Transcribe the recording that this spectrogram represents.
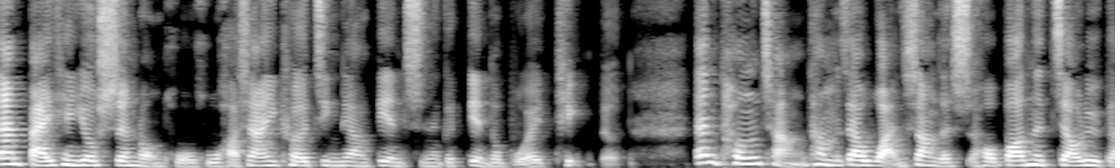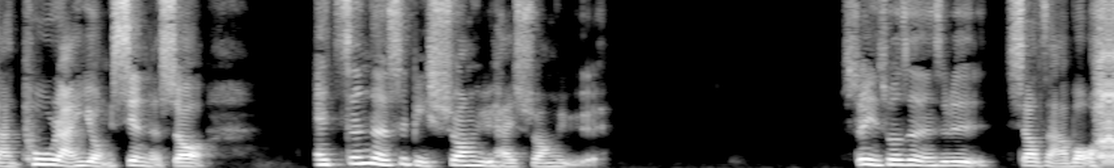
但白天又生龙活虎，好像一颗劲量电池，那个电都不会停的。但通常他们在晚上的时候，包括那焦虑感突然涌现的时候，哎，真的是比双鱼还双鱼。所以你说这人是不是小杂包？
